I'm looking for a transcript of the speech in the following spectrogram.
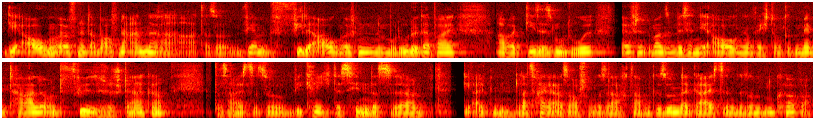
die Augen öffnet, aber auf eine andere Art. Also wir haben viele augenöffnende Module dabei, aber dieses Modul öffnet mal so ein bisschen die Augen in Richtung mentale und physische Stärke. Das heißt also, wie kriege ich das hin, dass äh, die alten Lateiner das auch schon gesagt haben, gesunder Geist in gesunden Körper.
